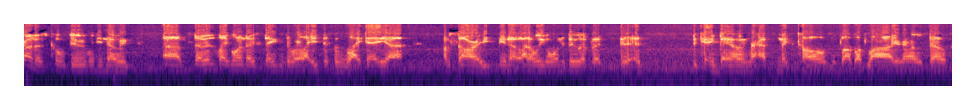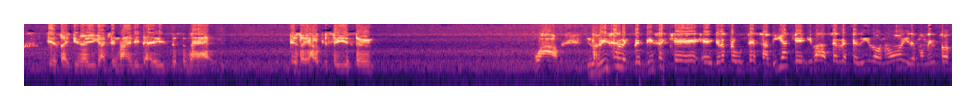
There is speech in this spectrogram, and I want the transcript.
Carrano's a cool dude when you know him. Um, so it was like one of those things where like he just was like, "Hey, uh, I'm sorry, you know, I don't even want to do it, but it, it, came down, and I have to make calls and blah blah blah, you know." So he's like, "You know, you got your 90 days, this and that." He's like, "I hope to see you soon." Wow. Nos dicen, dice que eh, yo le pregunté, ¿sabía que ibas a ser despedido o no? Y de momento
